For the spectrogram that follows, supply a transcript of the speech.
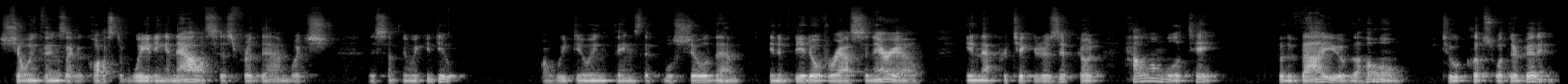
showing things like a cost of waiting analysis for them, which is something we could do. Are we doing things that will show them in a bid over ask scenario in that particular zip code? How long will it take for the value of the home to eclipse what they're bidding?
